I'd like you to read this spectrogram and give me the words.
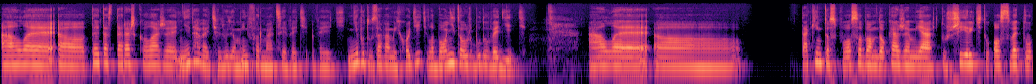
Ale uh, to je tá stará škola, že nedávajte ľuďom informácie, veď, veď nebudú za vami chodiť, lebo oni to už budú vedieť. Ale uh, takýmto spôsobom dokážem ja tu šíriť tú osvetu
